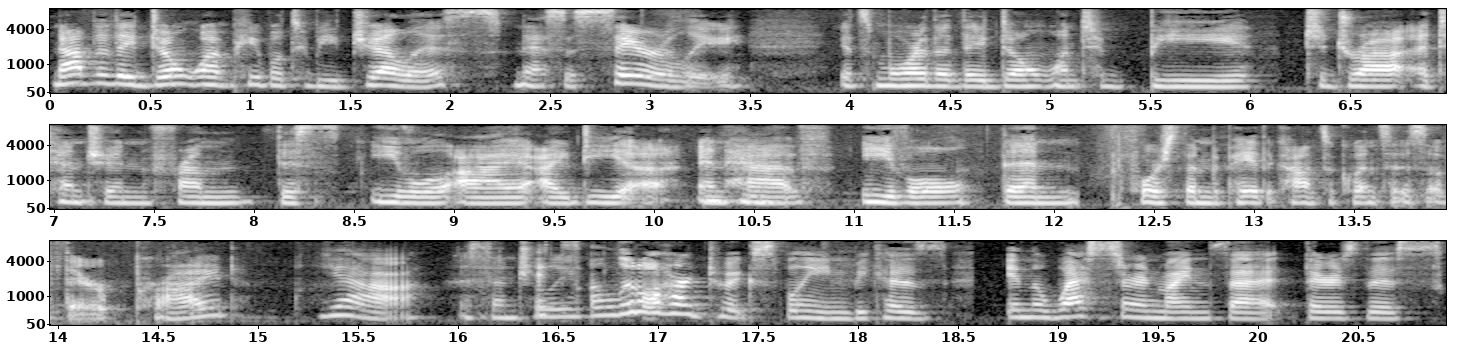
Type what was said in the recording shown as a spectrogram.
not that they don't want people to be jealous necessarily, it's more that they don't want to be to draw attention from this evil eye idea and mm-hmm. have evil then force them to pay the consequences of their pride. Yeah. Essentially. It's a little hard to explain because in the Western mindset, there's this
